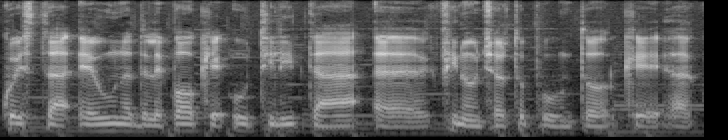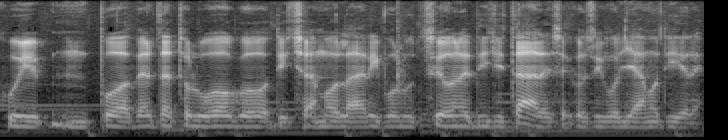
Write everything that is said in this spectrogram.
questa è una delle poche utilità eh, fino a un certo punto che, a cui mh, può aver dato luogo diciamo, la rivoluzione digitale, se così vogliamo dire.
